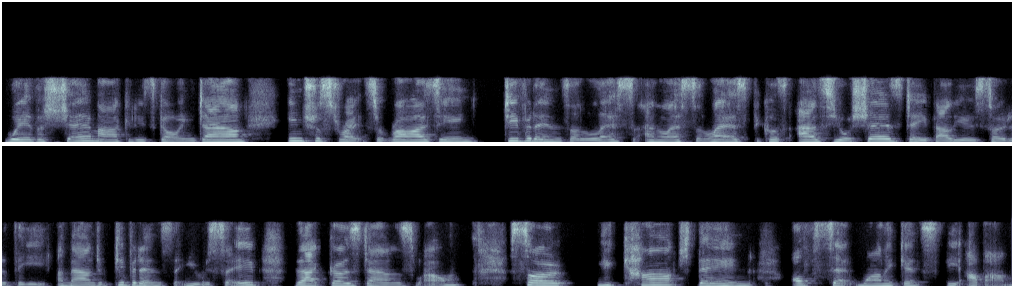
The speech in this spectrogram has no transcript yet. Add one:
where the share market is going down, interest rates are rising, dividends are less and less and less because as your shares devalue, so do the amount of dividends that you receive. That goes down as well. So you can't then offset one against the other.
